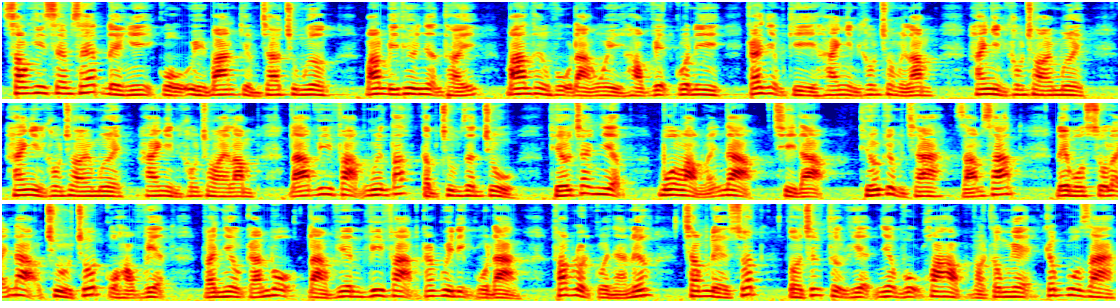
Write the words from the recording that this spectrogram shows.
Sau khi xem xét đề nghị của Ủy ban Kiểm tra Trung ương, Ban Bí thư nhận thấy Ban Thường vụ Đảng ủy Học viện Quân y các nhiệm kỳ 2015, 2020, 2020, 2025 đã vi phạm nguyên tắc tập trung dân chủ, thiếu trách nhiệm, buông lỏng lãnh đạo, chỉ đạo, thiếu kiểm tra, giám sát để một số lãnh đạo chủ chốt của học viện và nhiều cán bộ, đảng viên vi phạm các quy định của Đảng, pháp luật của nhà nước trong đề xuất tổ chức thực hiện nhiệm vụ khoa học và công nghệ cấp quốc gia,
